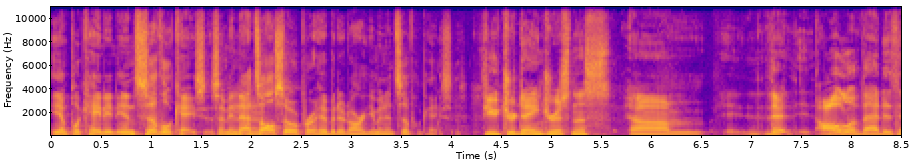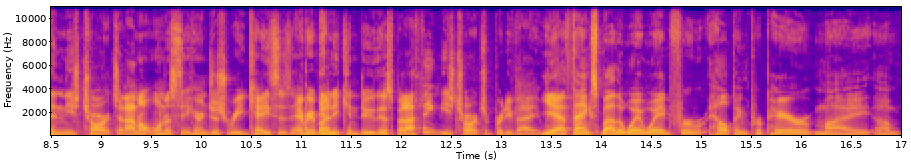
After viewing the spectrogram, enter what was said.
implicated in civil cases. I mean, that's Mm-hmm. also a prohibited argument in civil cases. future dangerousness. Um, there, all of that is in these charts, and I don't want to sit here and just read cases. Everybody can do this, but I think these charts are pretty valuable. Yeah, thanks by the way, Wade, for helping prepare my um,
